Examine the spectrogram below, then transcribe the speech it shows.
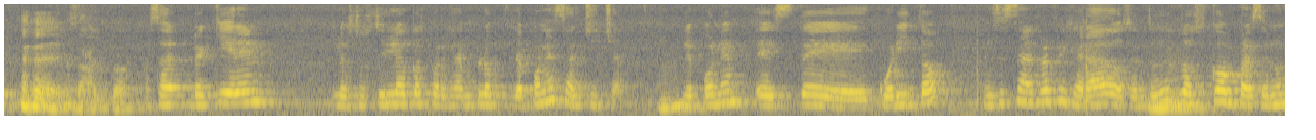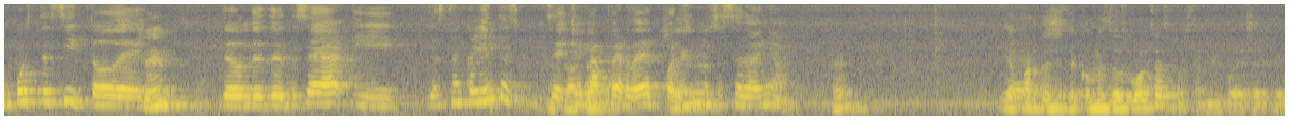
Exacto. O sea, requieren los tostilocos, por ejemplo, le ponen salchicha, le ponen este cuerito, necesitan estar refrigerados, entonces los compras en un puestecito de, Sí. de donde, de donde sea y ya están calientes, se echan a perder, por Sí. eso nos hace daño. ¿eh? Y aparte, si te comes dos bolsas, pues también puede ser que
